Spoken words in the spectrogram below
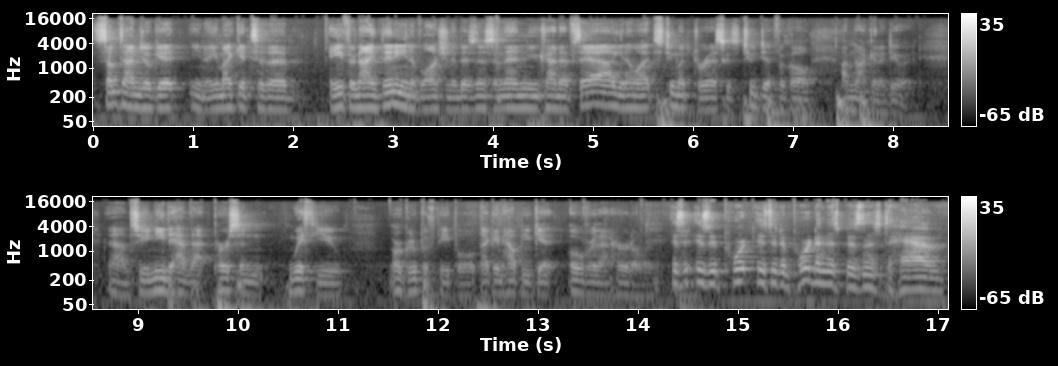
sometimes you'll get, you know, you might get to the eighth or ninth inning of launching a business, and then you kind of say, "Oh, you know what? It's too much risk. It's too difficult. I'm not going to do it." Um, so you need to have that person with you or group of people that can help you get over that hurdle. Is it is it important is it important in this business to have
